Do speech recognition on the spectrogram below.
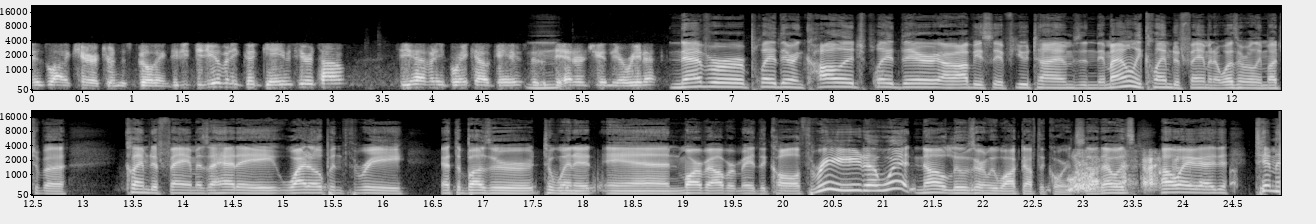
there's a lot of character in this building. Did you did you have any good games here, Tom? Do you have any breakout games? Is it the energy in the arena? never played there in college. Played there uh, obviously a few times, and my only claim to fame, and it wasn't really much of a claim to fame, is I had a wide open three at the buzzer to win it, and Marv Albert made the call three to win. No loser, and we walked off the court. So that was. Oh wait, Tim.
